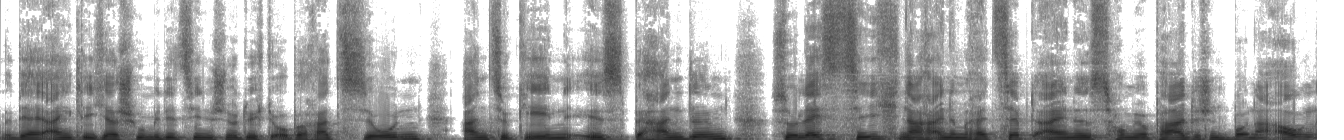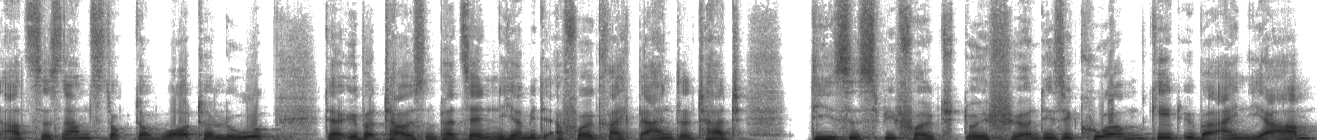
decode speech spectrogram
der eigentlich ja schulmedizinisch nur durch die Operation anzugehen ist, behandeln, so lässt sich nach einem Rezept eines homöopathischen Bonner Augenarztes namens Dr. Waterloo, der über 1000 Patienten hiermit erfolgreich behandelt hat, dieses wie folgt durchführen. Diese Kur geht über ein Jahr.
